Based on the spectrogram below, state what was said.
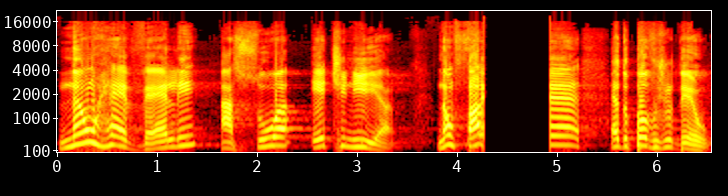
Não revele a sua etnia. Não fale é, do povo judeu.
